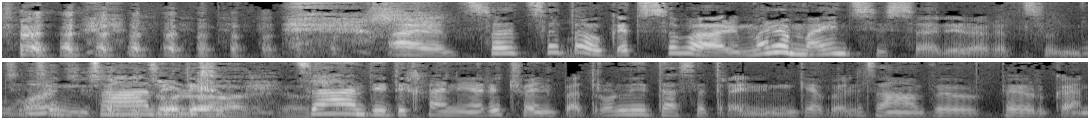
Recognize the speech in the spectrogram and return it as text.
არა, ცოტა უკეთესობა არის, მაგრამ მაინც ის არის რაღაც ძალიან დიდი ძალიან დიდი ხანი არის ჩვენი პატრული დასატრენინგებელი, ძალიან ბევრ ბევრგან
